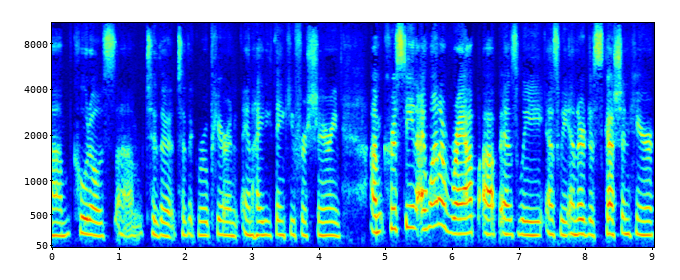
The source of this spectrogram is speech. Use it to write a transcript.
um, kudos um, to the to the group here, and, and Heidi, thank you for sharing. Um, Christine, I want to wrap up as we as we enter discussion here,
